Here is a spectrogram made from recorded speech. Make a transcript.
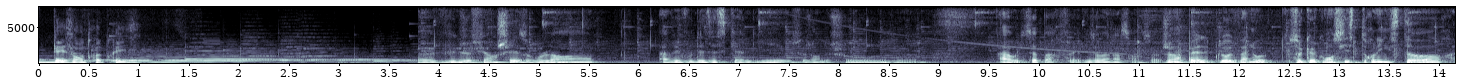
des entreprises. Euh, vu que je suis en chaise roulante, avez-vous des escaliers ou ce genre de choses? Ah oui, c'est parfait, vous avez un ascenseur. Je m'appelle Claude Vanouk. Ce que consiste Rolling Store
